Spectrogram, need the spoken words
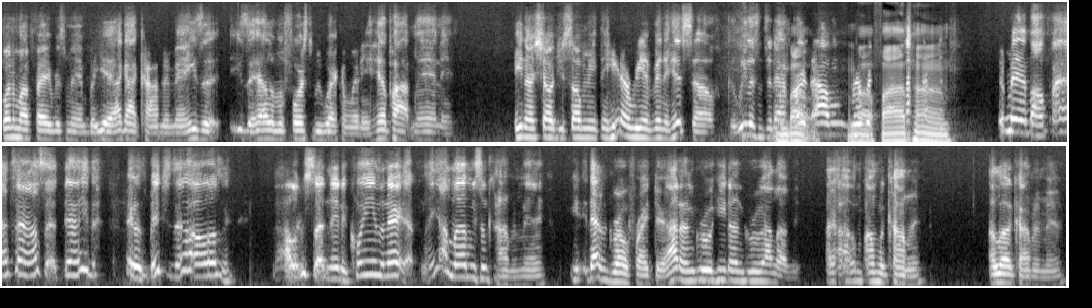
one of my favorites, man. But yeah, I got Common, man. He's a he's a hell of a force to be working with in hip hop, man. And he done showed you so many things. He done reinvented himself because we listened to that about, first album. Remember? About five times. man about five times. I said, damn, he, they was bitches and hoes, and all of a sudden they the queens and everything. I love me some Common, man. That's growth right there. I done grew. He done grew. I love it. I, I'm, I'm with Common. I love Common, man.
